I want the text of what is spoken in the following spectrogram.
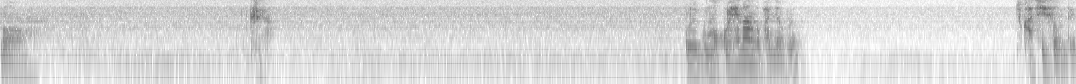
뭐 그래요. 오늘 못 먹고 해나 한 거 봤냐고요? 저 같이 있었는데요.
